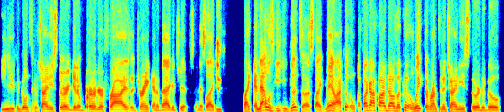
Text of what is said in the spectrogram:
you, you could go to the Chinese store and get a burger, fries, a drink, and a bag of chips. And it's like, yeah. like, and that was eating good to us. Like, man, I couldn't if I got five dollars, I couldn't wait to run to the Chinese store to go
